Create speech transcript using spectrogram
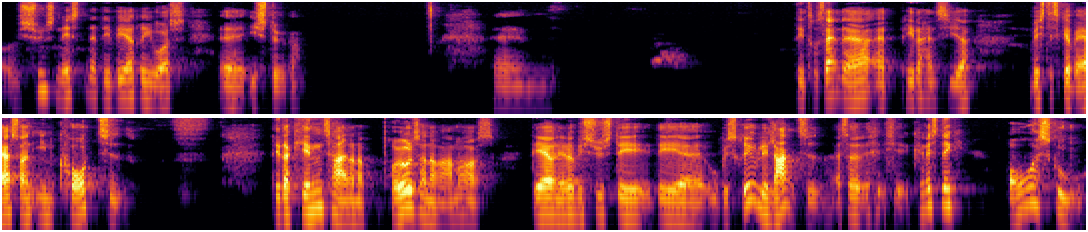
og vi synes næsten, at det er ved at rive os øh, i stykker. Øh. Det interessante er, at Peter han siger, hvis det skal være sådan i en kort tid, det der kendetegner, når prøvelserne rammer os, det er jo netop, at vi synes, det, det er ubeskriveligt lang tid. Altså, jeg kan næsten ikke overskue.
